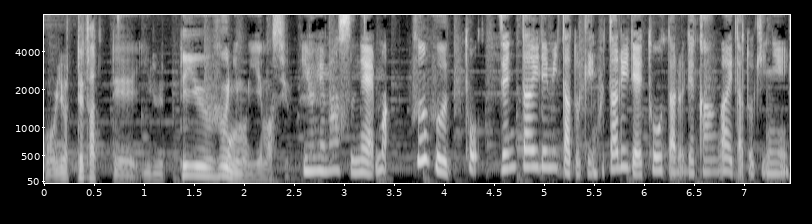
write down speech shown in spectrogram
こう寄って立っているっていうふうにも言えますよね。言えますね。まあ、夫婦と全体で見たときに、二人でトータルで考えたときに、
